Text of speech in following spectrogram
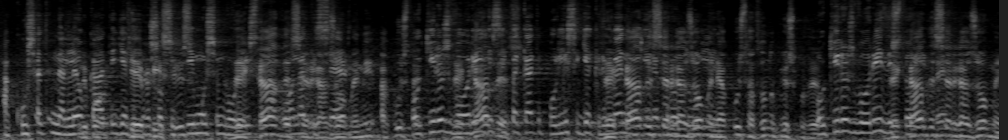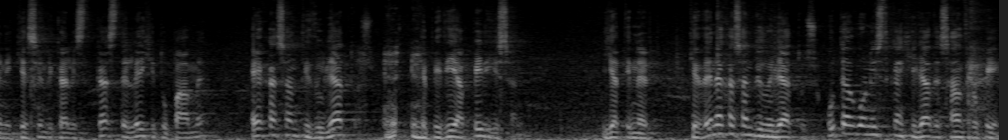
Ακούσατε να λέω λοιπόν, κάτι για την προσωπική μου συμβολή στον αγώνα εργαζόμενοι, ακούστε, Ο κύριος Βορύδης είπε κάτι πολύ συγκεκριμένο. Δεκάδες εργαζόμενοι, ακούστε αυτό το πιο σπουδαίο. Ο κύριος Βορύδης Δεκάδες εργαζόμενοι και συνδικαλιστικά στελέχη του ΠΑΜΕ έχασαν τη δουλειά τους επειδή απήργησαν για την ΕΡΤ. Και δεν έχασαν τη δουλειά τους. Ούτε αγωνίστηκαν χιλιάδες άνθρωποι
